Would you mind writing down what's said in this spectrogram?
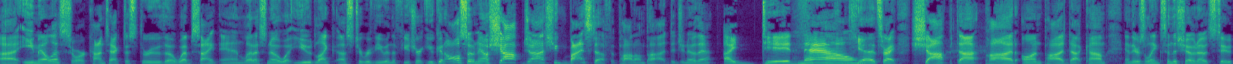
uh, email us or contact us through the website and let us know what you'd like us to review in the future. You can also now shop, Josh. You can buy stuff at Pod on Pod. Did you know that? I did now. Yeah, that's right. Shop.podonpod.com. And there's links in the show notes too.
